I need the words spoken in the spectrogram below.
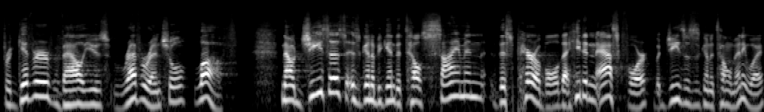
forgiver values reverential love. Now, Jesus is going to begin to tell Simon this parable that he didn't ask for, but Jesus is going to tell him anyway.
